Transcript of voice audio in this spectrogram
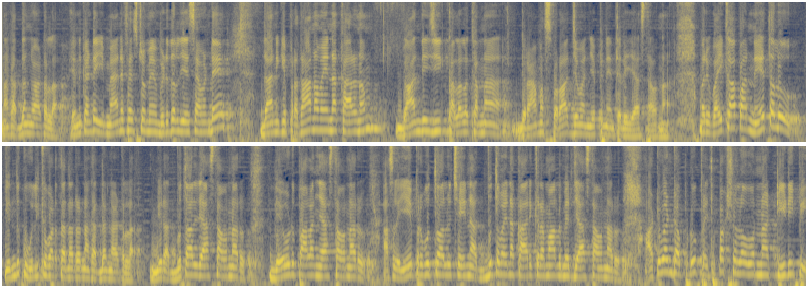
నాకు అర్థం కావటలా. ఎందుకంటే ఈ మేనిఫెస్టో మేము విడుదల చేశామంటే దానికి ప్రధానమైన కారణం గాంధీజీ కలల కన్నా గ్రామ స్వరాజ్యం అని చెప్పి నేను తెలియజేస్తా ఉన్నా. మరి వైకాపా నేతలు ఎందుకు ఉలికి పడుతున్నారో నాకు అర్థం కావటలా. మీరు అద్భుతాలు చేస్తా ఉన్నారు దేవుడు పాలన చేస్తా ఉన్నారు అసలు ఏ ప్రభుత్వాలు చేయని అద్భుతమైన కార్యక్రమాలు మీరు చేస్తా ఉన్నారు. అటువంటప్పుడు ప్రతిపక్షంలో ఉన్న టీడీపీ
